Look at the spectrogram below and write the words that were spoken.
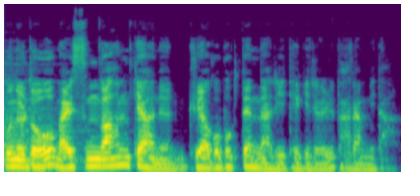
오늘도 말씀과 함께하는 귀하고 복된 날이 되기를 바랍니다.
